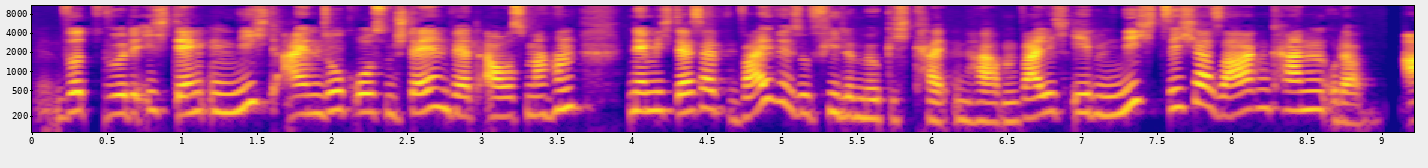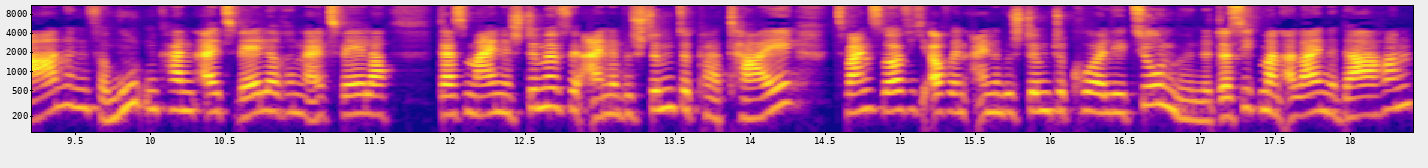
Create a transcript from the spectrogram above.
wird, würde ich denken, nicht einen so großen Stellenwert ausmachen, nämlich deshalb, weil wir so viele Möglichkeiten haben, weil ich eben nicht sicher sagen kann oder ahnen, vermuten kann als Wählerin, als Wähler, dass meine Stimme für eine bestimmte Partei zwangsläufig auch in eine bestimmte Koalition mündet. Das sieht man alleine daran,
